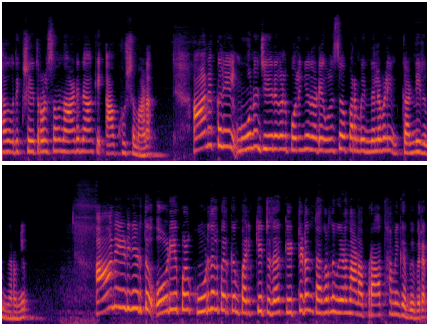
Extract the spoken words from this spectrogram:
ഭഗവതി ക്ഷേത്രോത്സവം നാടിനാക്കി ആഘോഷമാണ്. ആനക്കലയിൽ മൂന്ന് ജീവനുകൾ പൊലിഞ്ഞതോടെ ഉത്സവപ്പറമ്പിൽ നിലവിളിയും കണ്ണീരും നിറഞ്ഞു. ആന ഇടിഞ്ഞെടുത്ത് ഓടിയപ്പോൾ കൂടുതൽ പേർക്കും പരിക്കേറ്റത് കെട്ടിടം തകർന്നു വീണെന്നാണ് പ്രാഥമിക വിവരം.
